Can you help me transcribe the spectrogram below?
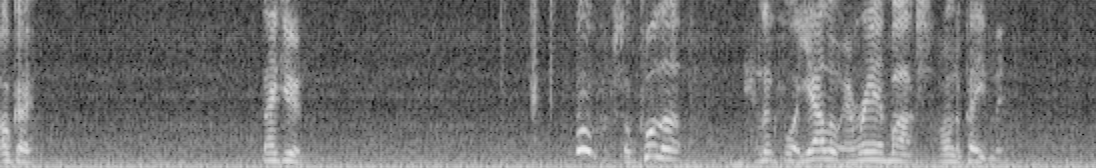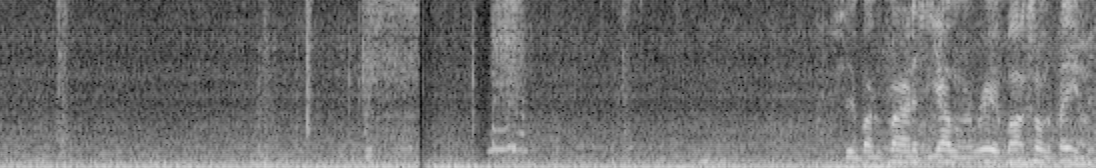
Okay. Thank you. Whew. So pull up and look for a yellow and red box on the pavement. See if I can find this yellow and red box on the pavement.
